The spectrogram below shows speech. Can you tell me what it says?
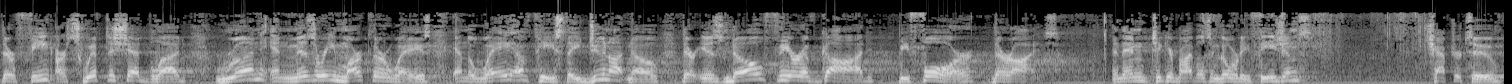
Their feet are swift to shed blood. Ruin and misery mark their ways, and the way of peace they do not know. There is no fear of God before their eyes. And then take your Bibles and go over to Ephesians chapter 2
